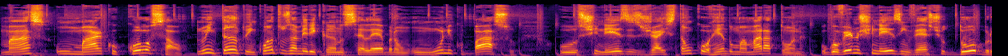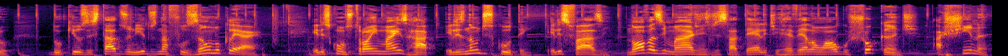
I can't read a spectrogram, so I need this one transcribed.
mas um marco colossal. No entanto, enquanto os americanos celebram um único passo, os chineses já estão correndo uma maratona. O governo chinês investe o dobro do que os Estados Unidos na fusão nuclear. Eles constroem mais rápido, eles não discutem, eles fazem. Novas imagens de satélite revelam algo chocante. A China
